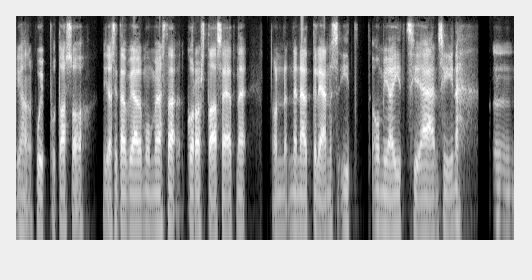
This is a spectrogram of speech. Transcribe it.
ihan huipputasoa. Ja sitä vielä mun mielestä korostaa se, että ne, on, ne näytteli it, omia itseään siinä. Mm.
